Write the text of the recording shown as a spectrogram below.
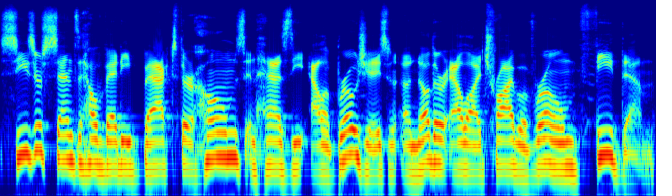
Caesar sends the Helvetii back to their homes and has the Allobroges, another allied tribe of Rome, feed them.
